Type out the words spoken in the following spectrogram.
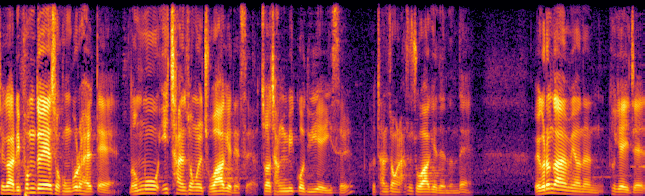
제가 리폼드에서 공부를 할 때 너무 이 찬송을 좋아하게 됐어요. 저 장미꽃 위에 있을 그 찬송을 아주 좋아하게 됐는데 왜 그런가 하면은 그게 이제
